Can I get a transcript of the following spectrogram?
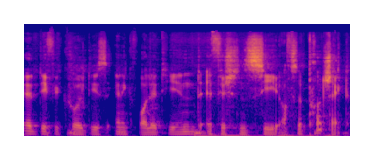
uh, difficulties in quality and efficiency of the project.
